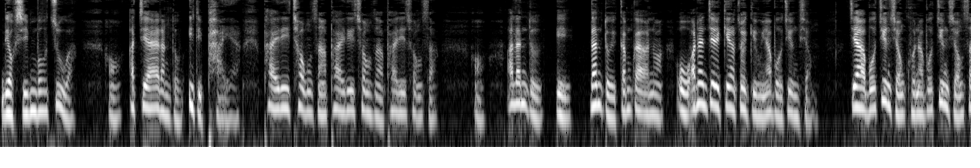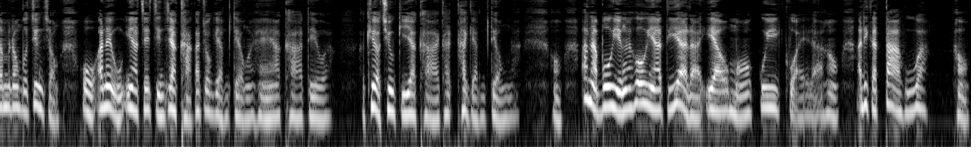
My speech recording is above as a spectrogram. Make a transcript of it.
六神无主啊，吼啊，遮个人都一直派啊，派你创啥，派你创啥，派你创啥，吼啊，咱就会。咱就会感觉安怎？哦，啊，咱即个囝最近也无正常，食也无正常，困也无正常，啥物拢无正常。哦，安尼有影，这真正卡甲足严重诶，嘿啊，卡着啊，去互手机啊卡较较严重啦。吼，啊，若无用诶好兄弟啊啦，妖魔鬼怪啦，吼，啊，你甲大呼啊，吼，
